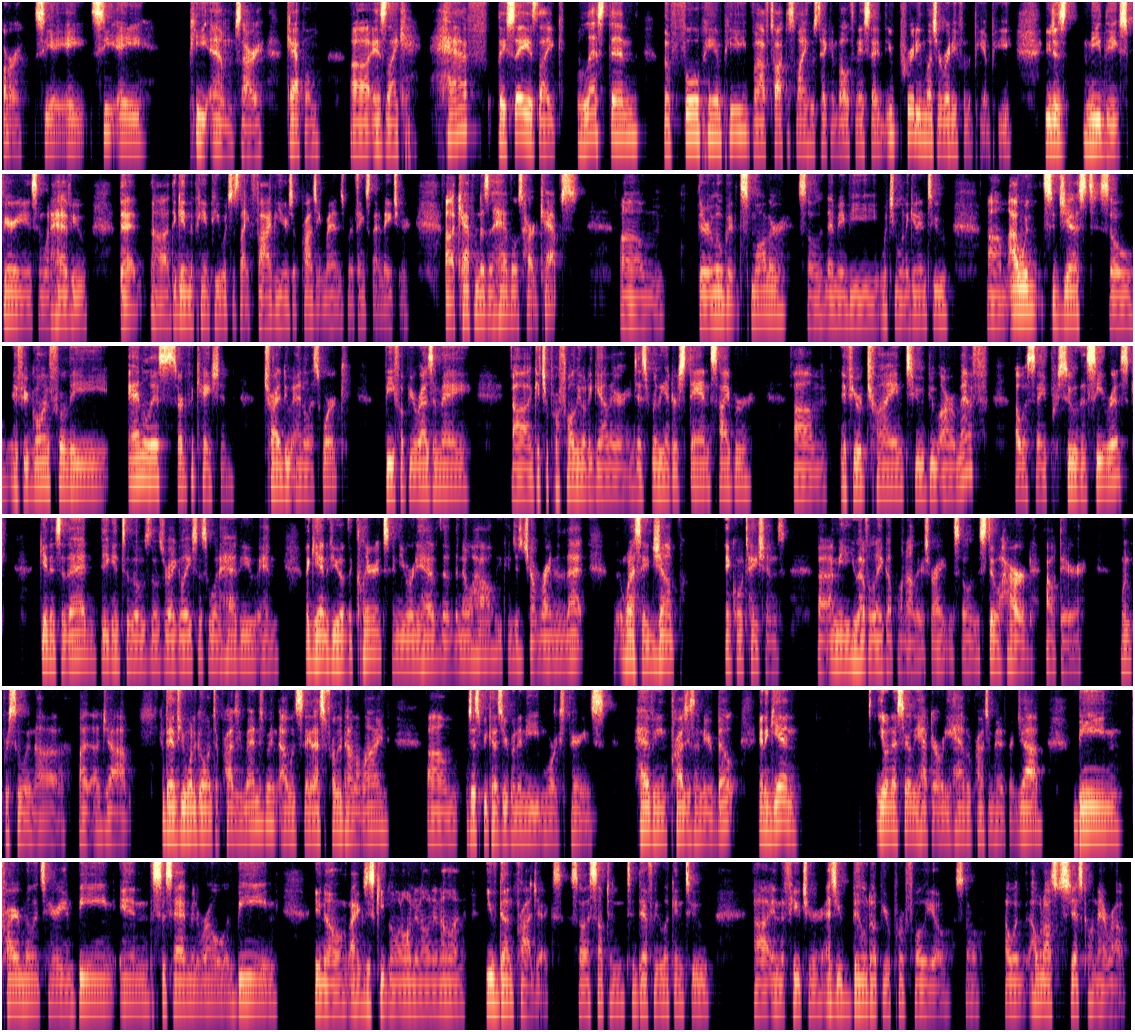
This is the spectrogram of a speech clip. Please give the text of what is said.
or CAA, CAPM, sorry, CAPM uh, is like half they say is like less than the full PMP, but I've talked to somebody who's taken both and they said you pretty much are ready for the PMP. You just need the experience and what have you that uh, to get in the PMP, which is like five years of project management, things of that nature. Uh, CAPM doesn't have those hard caps. Um, they're a little bit smaller, so that may be what you want to get into. Um, I would suggest so if you're going for the analyst certification, try to do analyst work beef up your resume, uh, get your portfolio together, and just really understand cyber. Um, if you're trying to do RMF, I would say pursue the CRISC, get into that, dig into those those regulations, what have you. And again, if you have the clearance and you already have the the know-how, you can just jump right into that. When I say jump, in quotations, uh, I mean you have a leg up on others, right? And So it's still hard out there when pursuing a, a, a job. And then if you want to go into project management, I would say that's further down the line, um, just because you're going to need more experience having projects under your belt. And again, you don't necessarily have to already have a project management job. Being prior military and being in the sysadmin role and being, you know, like just keep going on and on and on. You've done projects, so that's something to definitely look into uh, in the future as you build up your portfolio. So I would I would also suggest going that route.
